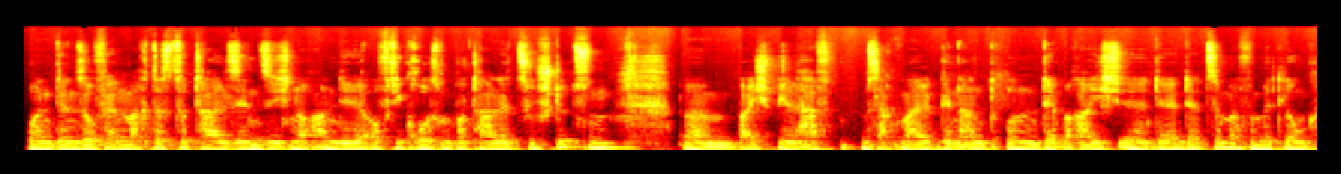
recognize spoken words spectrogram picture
Und insofern macht es total Sinn, sich noch an die, auf die großen Portale zu stützen. Ähm, beispielhaft, sag mal, genannt und der Bereich äh, der, der Zimmervermittlung,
